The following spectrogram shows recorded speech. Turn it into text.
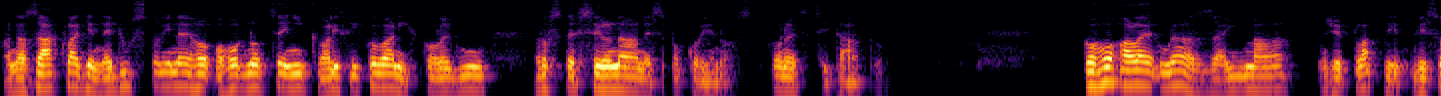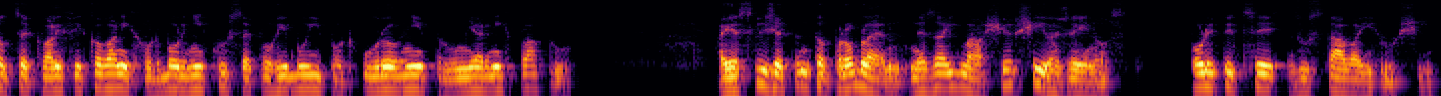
a na základě nedůstojného ohodnocení kvalifikovaných kolegů roste silná nespokojenost. Konec citátu. Koho ale u nás zajímá, že platy vysoce kvalifikovaných odborníků se pohybují pod úrovni průměrných platů? A jestliže tento problém nezajímá širší veřejnost, politici zůstávají hluší.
